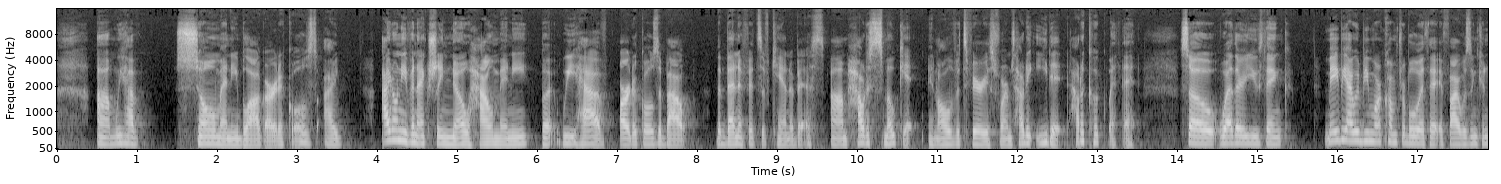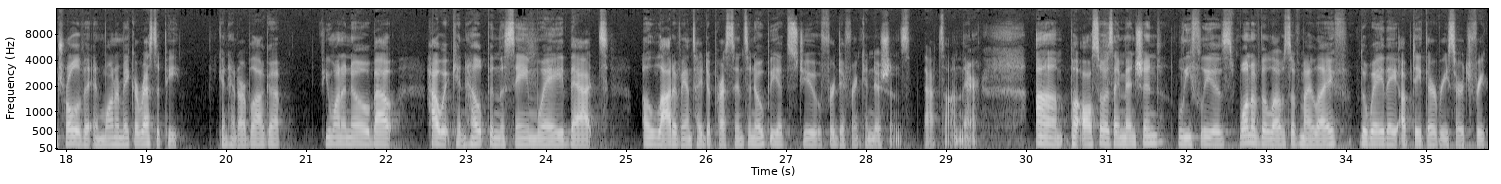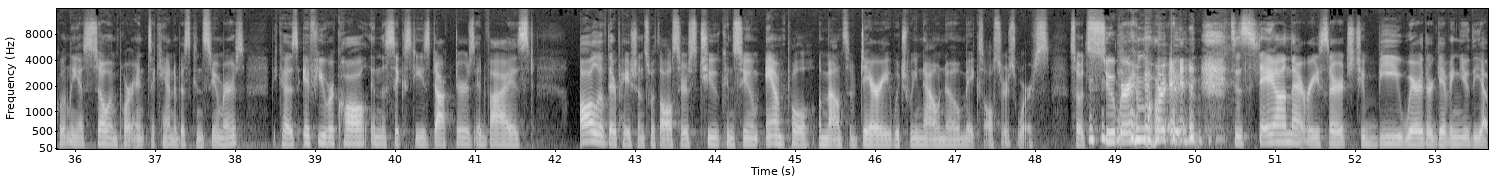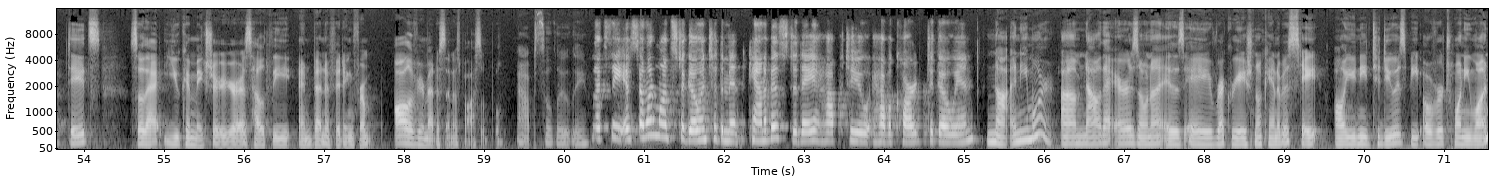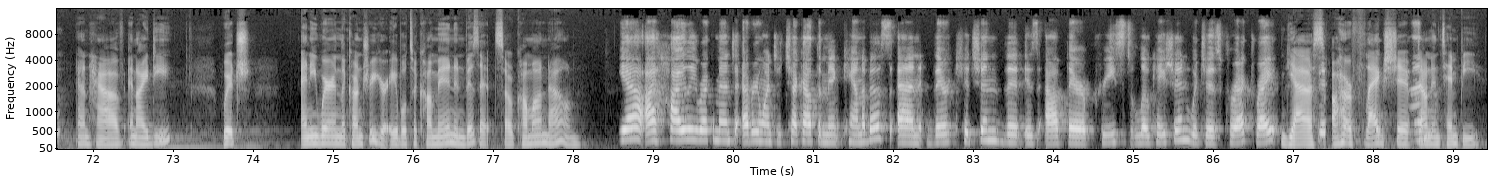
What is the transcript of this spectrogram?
um, we have so many blog articles. I I don't even actually know how many, but we have articles about the benefits of cannabis, um, how to smoke it in all of its various forms, how to eat it, how to cook with it. So whether you think maybe I would be more comfortable with it if I was in control of it and want to make a recipe, you can hit our blog up. If you want to know about how it can help in the same way that a lot of antidepressants and opiates do for different conditions, that's on there. Um, but also, as I mentioned, Leafly is one of the loves of my life. The way they update their research frequently is so important to cannabis consumers because if you recall, in the 60s, doctors advised all of their patients with ulcers to consume ample amounts of dairy, which we now know makes ulcers worse. So it's super important to stay on that research, to be where they're giving you the updates so that you can make sure you're as healthy and benefiting from all of your medicine as possible. Absolutely. Lexie if someone wants to go into the mint cannabis do they have to have a card to go in Not anymore. Um, now that Arizona is a recreational cannabis state, all you need to do is be over 21 and have an ID, which anywhere in the country you're able to come in and visit. So come on down. Yeah, I highly recommend to everyone to check out the Mint Cannabis and their kitchen that is at their Priest location, which is correct, right? Yes, our flagship down in Tempe.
